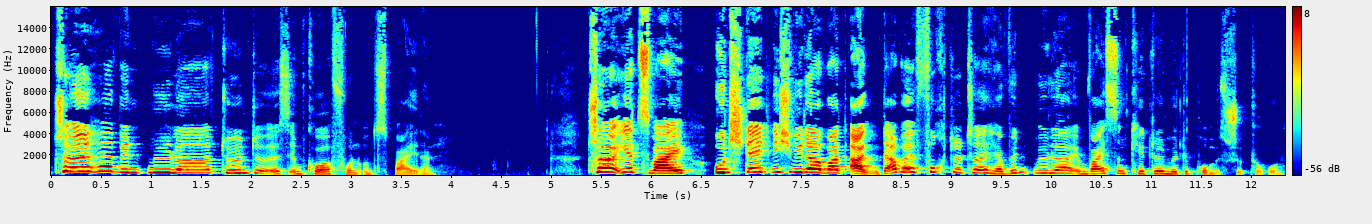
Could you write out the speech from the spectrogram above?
Tschö, Herr Windmühler, tönte es im Chor von uns beiden. Tschö, ihr zwei, und stellt nicht wieder was an. Dabei fuchtelte Herr Windmühler im weißen Kittel mit der Pommesschippe rum.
